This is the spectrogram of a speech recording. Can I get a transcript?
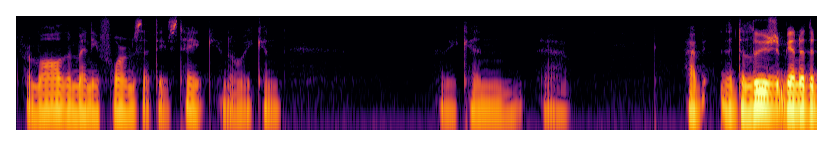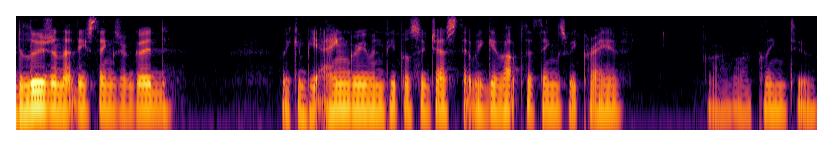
from all the many forms that these take. You know, we can we can uh, have the delusion, be under the delusion that these things are good. We can be angry when people suggest that we give up the things we crave or, or cling to.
